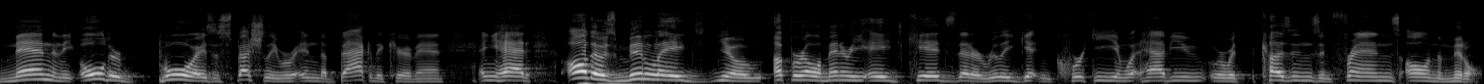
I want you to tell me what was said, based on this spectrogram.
men and the older boys, especially, were in the back of the caravan. And you had all those middle aged, you know, upper elementary age kids that are really getting quirky and what have you, or with cousins and friends all in the middle.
